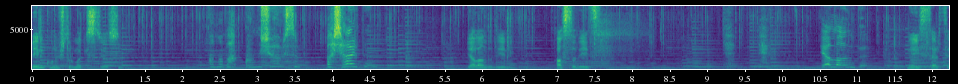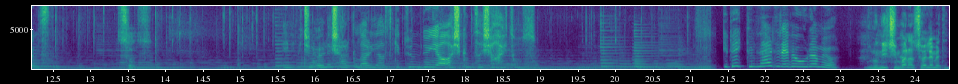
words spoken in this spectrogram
Beni konuşturmak istiyorsun. Ama bak konuşuyorsun. Başardın. Yalan da değil mi? Hasta değilsin. Yalandı. Ne istersen iste. Söz. Benim için öyle şarkılar yaz ki tüm dünya aşkımıza şahit olsun. İpek günlerdir eve uğramıyor. Bunu niçin bana söylemedin?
